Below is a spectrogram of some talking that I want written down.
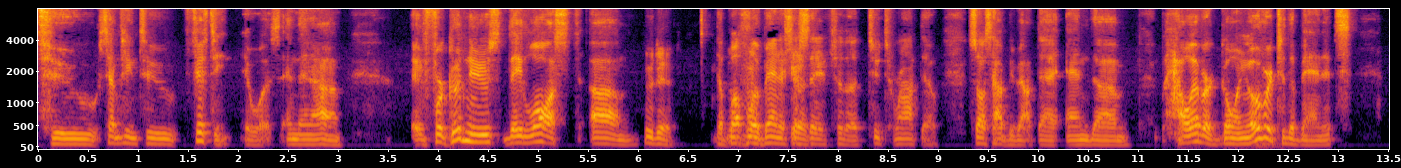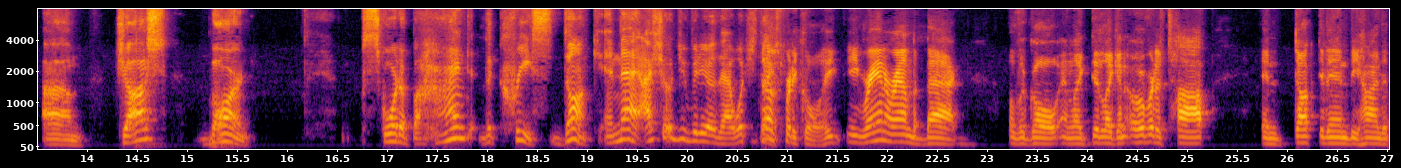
to 17 to 15 it was. And then um for good news, they lost um Who did? the Buffalo Bandits good. yesterday to the to Toronto. So I was happy about that. And um however, going over to the Bandits, um Josh Byrne scored a behind the crease dunk. And Matt, I showed you video of that. What you think? That was pretty cool. He he ran around the back of the goal and like did like an over the top and dunked it in behind the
